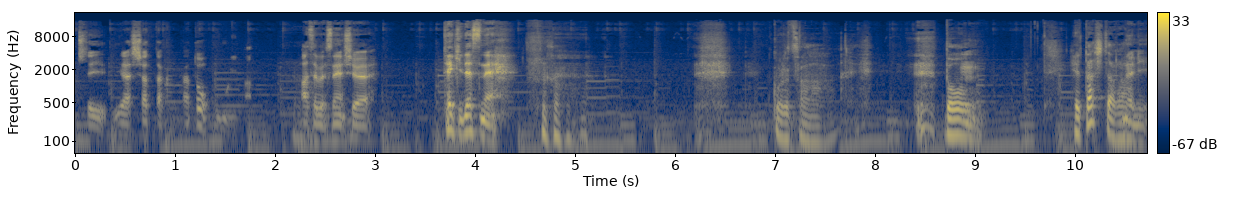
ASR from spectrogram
をしていらっしゃったかと思います。長谷部選手、敵ですね。これさ、どう、うん下手したら何？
